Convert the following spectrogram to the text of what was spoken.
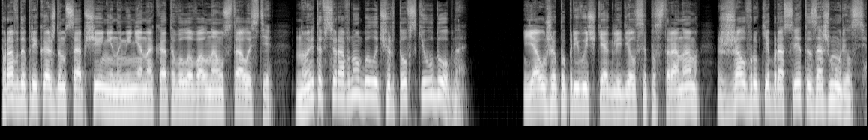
Правда, при каждом сообщении на меня накатывала волна усталости, но это все равно было чертовски удобно. Я уже по привычке огляделся по сторонам, сжал в руке браслет и зажмурился.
